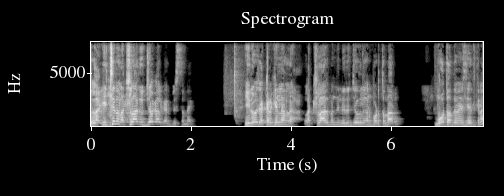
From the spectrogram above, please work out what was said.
ఇచ్చిన లక్షలాది ఉద్యోగాలు కనిపిస్తున్నాయి. ఈరోజు ఎక్కడికి వెళ్ళినా లక్షలాది మంది నిరుద్యోగులు కనపడుతున్నారు. భూతద్దం వేసి ఎతికిన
